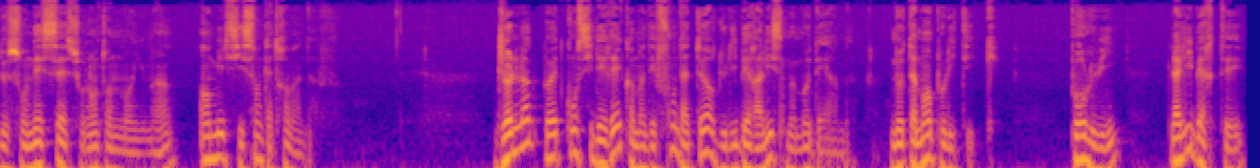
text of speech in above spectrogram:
de son essai sur l'entendement humain en 1689. John Locke peut être considéré comme un des fondateurs du libéralisme moderne, notamment politique. Pour lui, la liberté,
